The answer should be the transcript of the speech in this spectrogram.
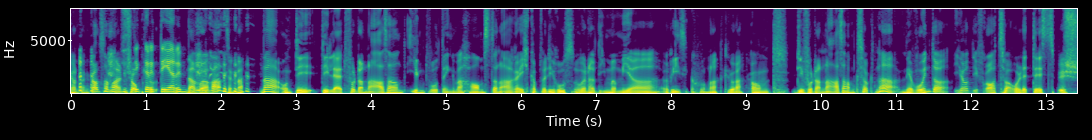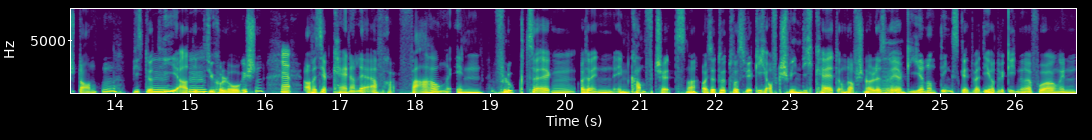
Hat einen ganz normalen Job. Sekretärin. Na, war Wahnsinn, ne? Na, und die, die Leute von der NASA und irgendwo, denken wir, haben es dann auch recht gehabt, weil die Russen wollen halt immer mehr Risiko, ne? Klar. Und die von der NASA haben gesagt, na, wir wollen da, ja, die Frau hat zwar alle Tests bestanden, bis dorthin, mm, auch die mm. psychologischen, ja. aber sie hat keinerlei Erfahrung in Flugzeugen, also in, in Kampfjets, ne? Also dort, wo es wirklich auf Geschwindigkeit und auf schnelles mm. Reagieren und Dings geht, weil die hat wirklich nur Erfahrung in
